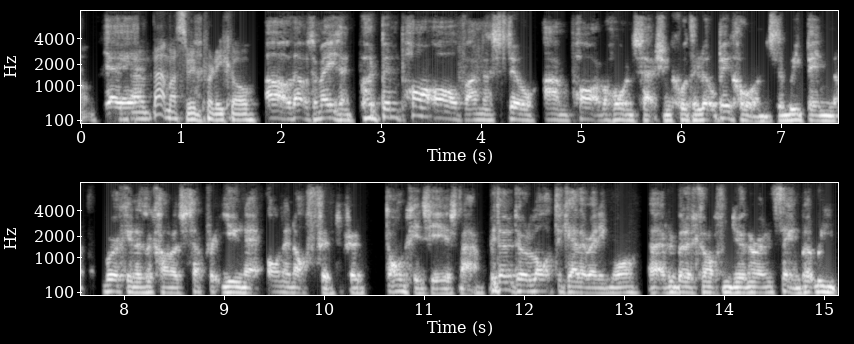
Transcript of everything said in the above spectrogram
long. Yeah, yeah, um, that must have been pretty cool. Oh, that was amazing. I'd been part of and I still am part of a horn section called the Little Big Horns, and we've been working as a kind of separate unit on and off for, for donkey's years now. We don't do a lot together anymore. Uh, everybody's gone off and doing their own thing, but we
